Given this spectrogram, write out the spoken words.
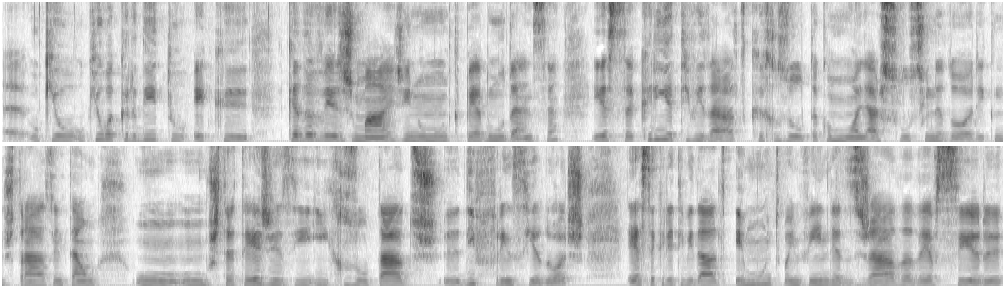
eh, o que, eu, o que eu acredito é que cada vez mais, e num mundo que pede mudança, essa criatividade que resulta como um olhar solucionador e que nos traz então um, um estratégias e, e resultados uh, diferenciadores, essa criatividade é muito bem-vinda, é desejada, deve ser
